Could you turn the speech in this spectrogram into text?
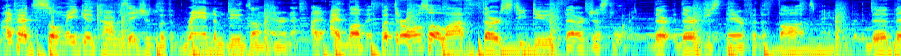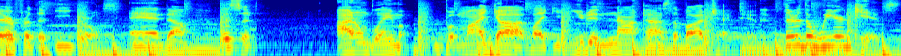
I've had so many good conversations with random dudes on the internet. I, I love it. But there are also a lot of thirsty dudes that are just like, they're, they're just there for the thots, man. They're there for the e-girls. And um, listen, I don't blame them. But my god, like, you, did not pass the vibe check, dude. They're the weird kids.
